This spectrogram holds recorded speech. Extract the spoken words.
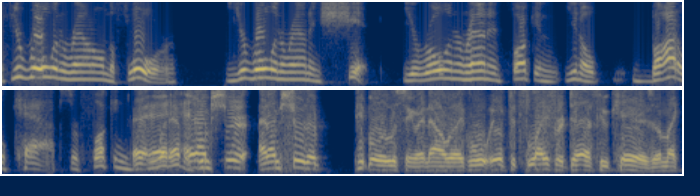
If you're rolling around on the floor, you're rolling around in shit. You're rolling around in fucking, you know, bottle caps or fucking whatever. and I'm sure, and I'm sure that people are listening right now. Like, well, if it's life or death, who cares? And I'm like,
